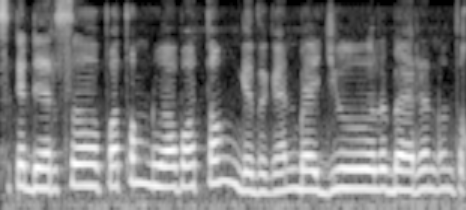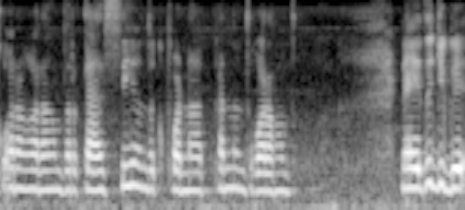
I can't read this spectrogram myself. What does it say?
sekedar sepotong dua potong gitu kan. Baju lebaran untuk orang-orang terkasih untuk keponakan untuk orang tua. Nah itu juga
